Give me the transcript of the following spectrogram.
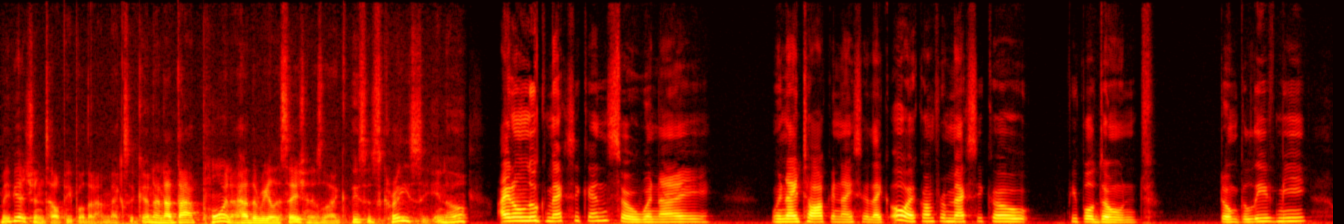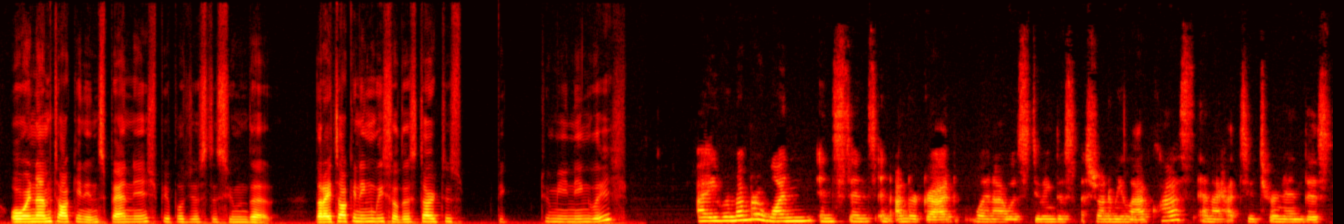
maybe I shouldn't tell people that I'm Mexican. And at that point I had the realization it's like, this is crazy, you know? I don't look Mexican, so when I when I talk and I say like, "Oh, I come from Mexico," people don't don't believe me. Or when I'm talking in Spanish, people just assume that that I talk in English, so they start to speak to me in English. I remember one instance in undergrad when I was doing this astronomy lab class and I had to turn in this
